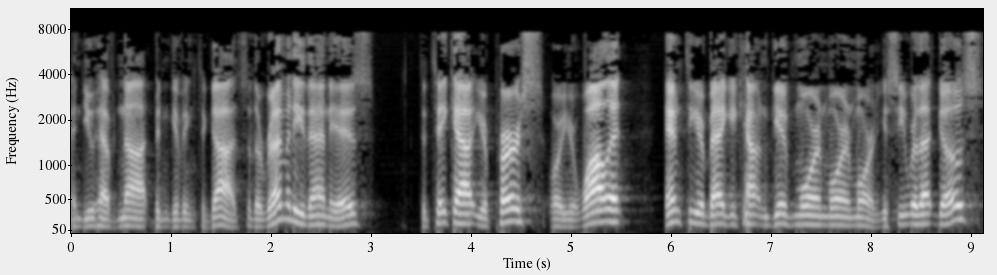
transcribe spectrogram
and you have not been giving to God. So the remedy then is to take out your purse or your wallet empty your bank account and give more and more and more. You see where that goes?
